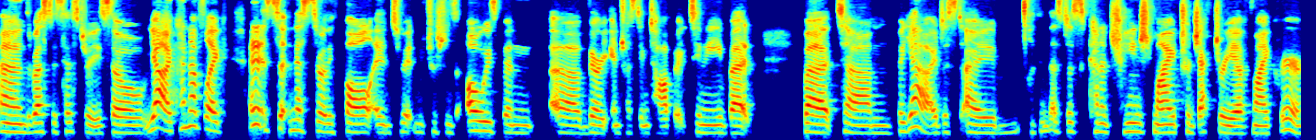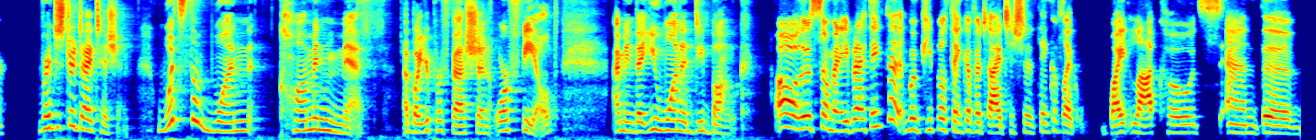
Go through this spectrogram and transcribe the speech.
and the rest is history. So yeah i kind of like i didn't necessarily fall into it. Nutrition's always been a very interesting topic to me but but um but yeah i just i i think that's just kind of changed my trajectory of my career registered dietitian, what's the one common myth about your profession or field? I mean, that you want to debunk? Oh, there's so many, but I think that when people think of a dietitian, they think of like white lab coats and the,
